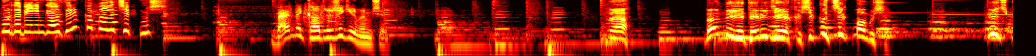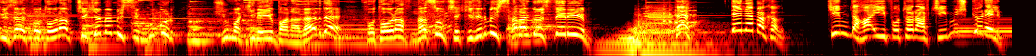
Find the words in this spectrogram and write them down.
Burada benim gözlerim kapalı çıkmış. Ben de kadraja girmemişim. Eh, ben de yeterince yakışıklı çıkmamışım. Hiç güzel fotoğraf çekememişsin Gumur. Şu makineyi bana ver de fotoğraf nasıl çekilirmiş sana göstereyim. Heh, dene bakalım. Kim daha iyi fotoğrafçıymış görelim.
